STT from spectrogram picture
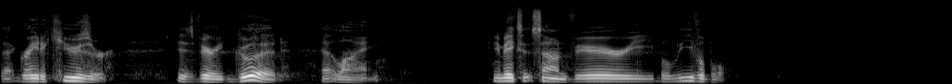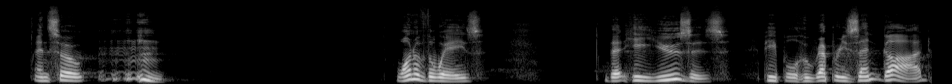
That great accuser is very good at lying. He makes it sound very believable. And so, one of the ways that he uses people who represent God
